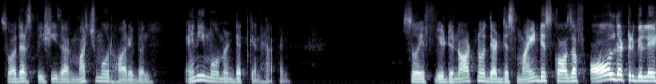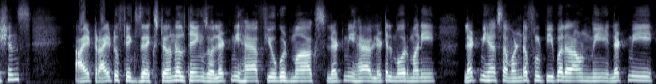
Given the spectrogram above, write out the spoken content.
So other species are much more horrible. Any moment death can happen. So if we do not know that this mind is cause of all the tribulations, I try to fix the external things or let me have few good marks, let me have little more money, let me have some wonderful people around me, let me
